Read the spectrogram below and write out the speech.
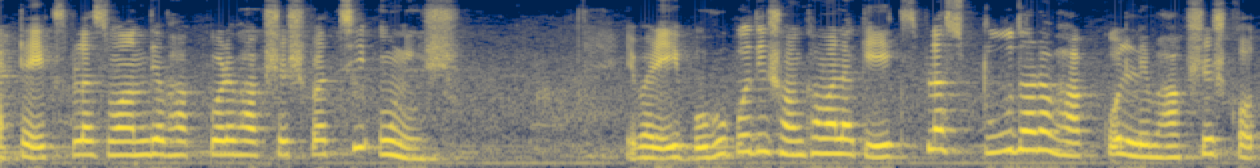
একটা এক্স প্লাস ওয়ান দিয়ে ভাগ করে ভাগশেষ পাচ্ছি, উনিশ। এবার এই বহুপদী সংখ্যামালাকে এক্স প্লাস টু দ্বারা ভাগ করলে ভাগশেষ কত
